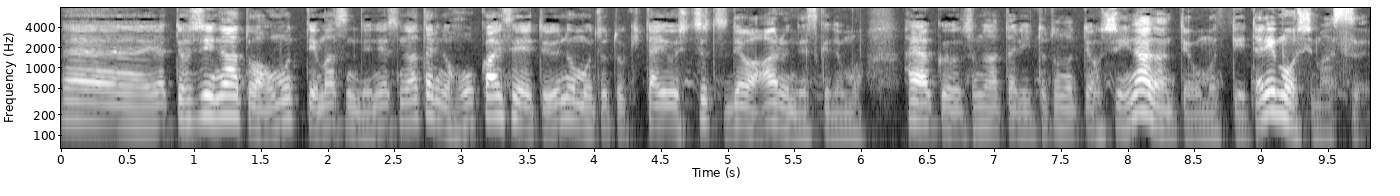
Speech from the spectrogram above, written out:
えー、やってほしいなとは思っていますんでね、そのあたりの法改正というのもちょっと期待をしつつではあるんですけども、早くそのあたり整ってほしいななんて思っていたりもします。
